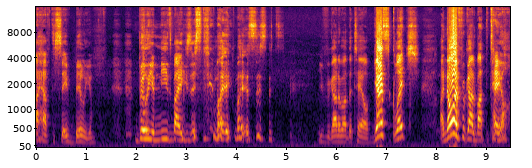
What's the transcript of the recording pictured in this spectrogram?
I have to save Billiam. Billiam needs my existence, my my assistance. You forgot about the tail. Yes, glitch. I know I forgot about the tail.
